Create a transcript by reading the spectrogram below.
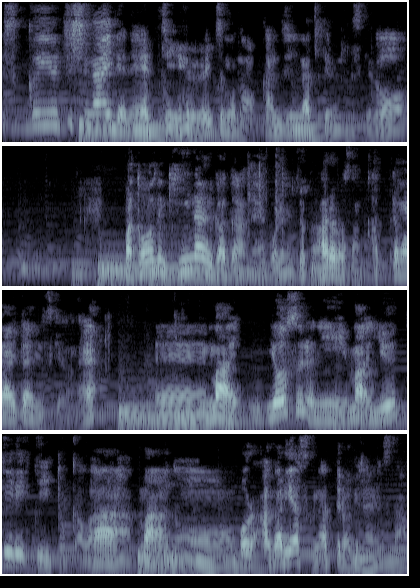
すくい打ちしないでねっていういつもの感じになってるんですけど、まあ当然気になる方はね、これね、ちょっとアルバさん買ってもらいたいんですけどね。えー、まあ、要するに、まあ、ユーティリティとかは、まあ、あの、ボール上がりやすくなってるわけじゃないですか。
